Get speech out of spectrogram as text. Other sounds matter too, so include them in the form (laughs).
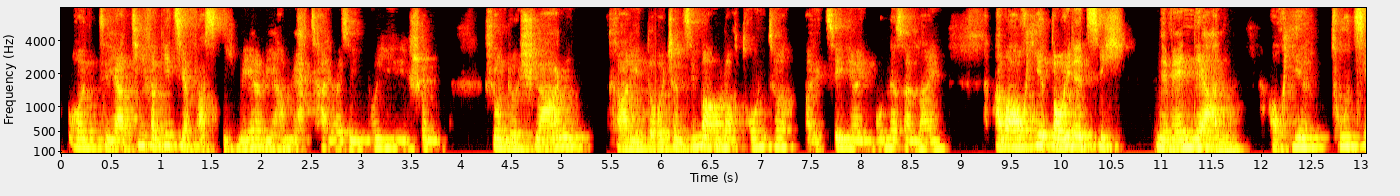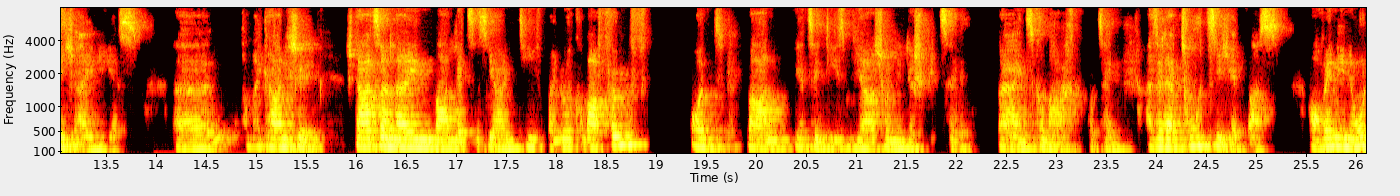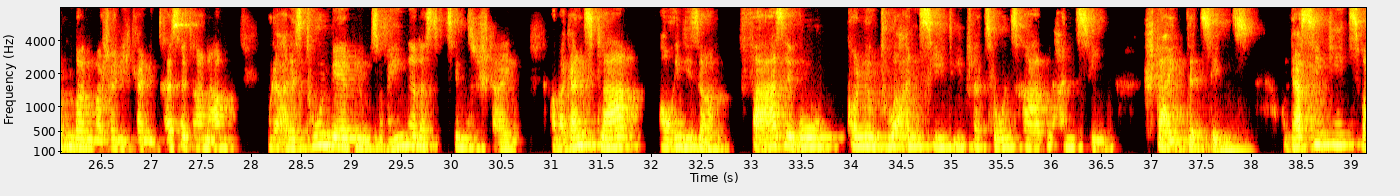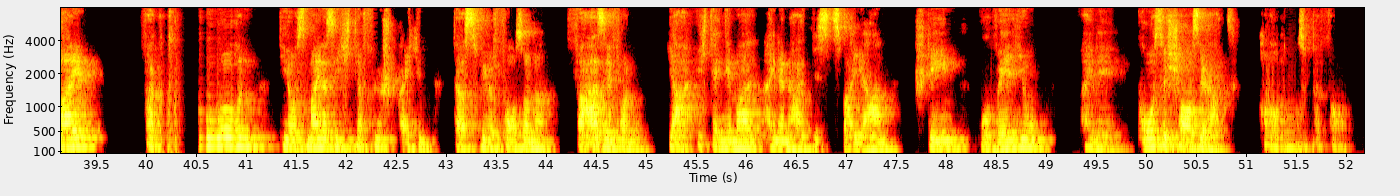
und ja, tiefer geht es ja fast nicht mehr. Wir haben ja (laughs) teilweise Juli schon, schon durchschlagen. Gerade in Deutschland sind wir auch noch drunter bei zehnjährigen Bundesanleihen. Aber auch hier deutet sich eine Wende an. Auch hier tut sich einiges. Äh, amerikanische Staatsanleihen waren letztes Jahr im Tief bei 0,5 und waren jetzt in diesem Jahr schon in der Spitze bei 1,8 Prozent. Also da tut sich etwas. Auch wenn die Notenbanken wahrscheinlich kein Interesse daran haben oder alles tun werden, um zu verhindern, dass die Zinsen steigen. Aber ganz klar, auch in dieser Phase, wo Konjunktur anzieht, Inflationsraten anziehen, steigt der Zins. Und das sind die zwei Faktoren, die aus meiner Sicht dafür sprechen, dass wir vor so einer Phase von, ja, ich denke mal eineinhalb bis zwei Jahren stehen, wo Value eine große Chance hat, auch zu performen.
